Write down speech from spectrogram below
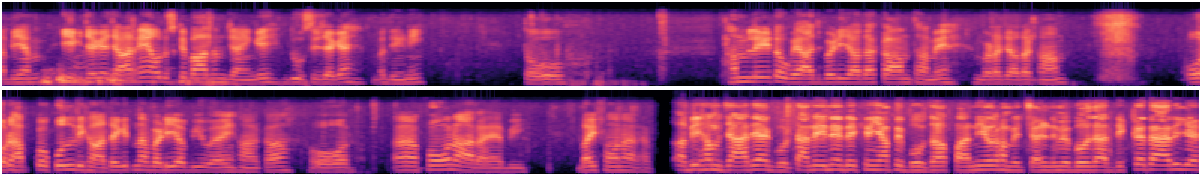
अभी हम एक जगह जा रहे हैं और उसके बाद हम जाएँगे दूसरी जगह मदीनी। तो हम लेट हो गए आज बड़ी ज़्यादा काम था हमें बड़ा ज़्यादा काम। और आपको कुल दिखाते हैं कितना बढ़िया व्यू है यहाँ का और फ़ोन आ रहा है अभी। भाई फ़ोन आ रहा है। अभी हम जा रहे हैं गोटा लेने लेकिन यहाँ पे बहुत ज़्यादा पानी और हमें चढ़ने में बहुत ज़्यादा दिक्कत आ रही है।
